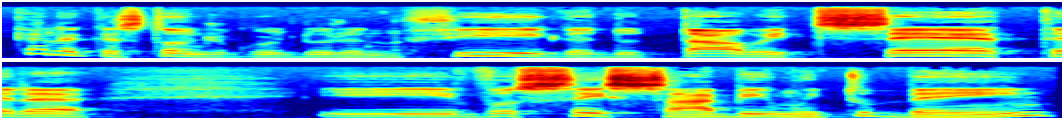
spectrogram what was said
aquela questão de gordura no fígado, tal, etc. E vocês sabem muito bem,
